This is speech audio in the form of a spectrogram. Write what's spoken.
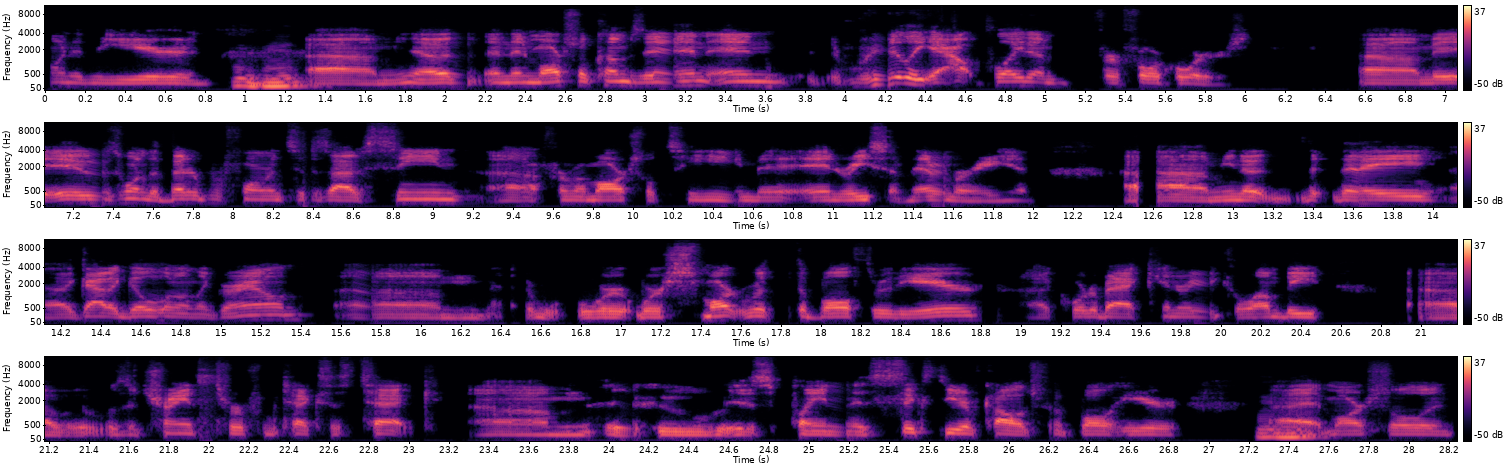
point in the year, and mm-hmm. um, you know, and then Marshall comes in and really outplayed him for four quarters. Um, it, it, was one of the better performances I've seen uh, from a Marshall team in, in recent memory, and um, you know, they uh, got it going on the ground. Um, we're, we're smart with the ball through the air. Uh, quarterback Henry Colombi uh, it was a transfer from Texas Tech, um, who, who is playing his sixth year of college football here uh, mm-hmm. uh, at Marshall, and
